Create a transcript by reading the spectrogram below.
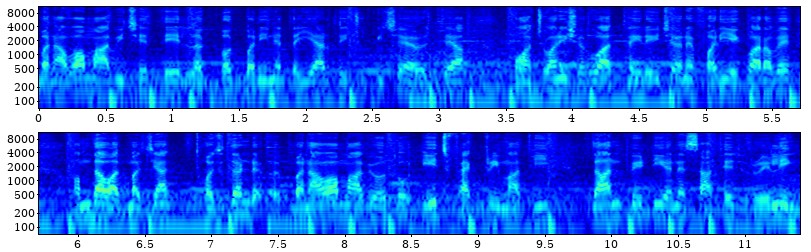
બનાવવામાં આવી છે, તે લગભગ બનીને તૈયાર થઈ ચૂકી છે. અયોધ્યા પહોંચવાની શરૂઆત થઈ રહી છે અને ફરી એકવાર હવે અમદાવાદમાં જ્યાં ધ્વજદંડ બનાવવામાં આવ્યો હતો, એ જ ફેક્ટરીમાંથી દાનપેટી અને સાથે જ રેલિંગ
